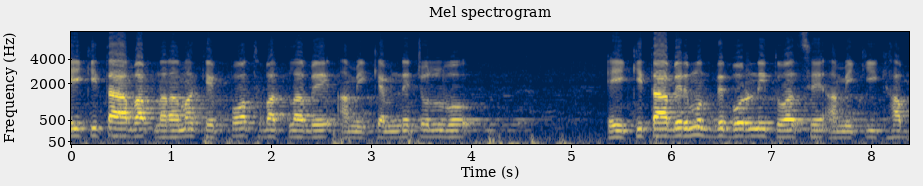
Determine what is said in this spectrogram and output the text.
এই কিতাব আপনার আমাকে পথ বাতলাবে, আমি কেমনে চলব? এই কিতাবের মধ্যে বর্ণিত আছে, আমি কি খাব?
